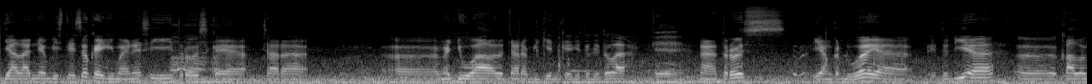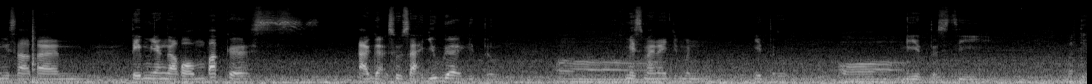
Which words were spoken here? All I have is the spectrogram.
jalannya bisnis tuh kayak gimana sih Ah, terus ah, ah. kayak cara eh, ngejual cara bikin kayak gitu gitulah oke Nah terus yang kedua ya itu dia eh, kalau misalkan timnya nggak kompak ya agak susah juga gitu oh. mismanagement itu oh gitu sih berarti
